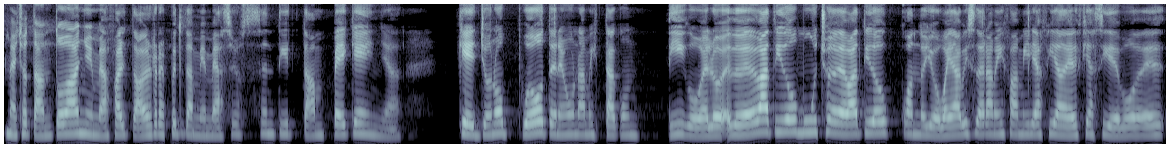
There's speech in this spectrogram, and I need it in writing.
me ha hecho tanto daño y me ha faltado el respeto y también me ha hecho sentir tan pequeña que yo no puedo tener una amistad con lo, lo, he debatido mucho, he debatido cuando yo vaya a visitar a mi familia a Filadelfia si debo de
